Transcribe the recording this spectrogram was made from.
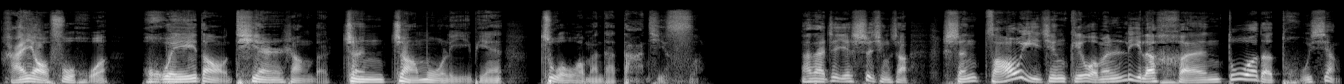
还要复活，回到天上的真账目里边做我们的大祭司。那在这些事情上，神早已经给我们立了很多的图像，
